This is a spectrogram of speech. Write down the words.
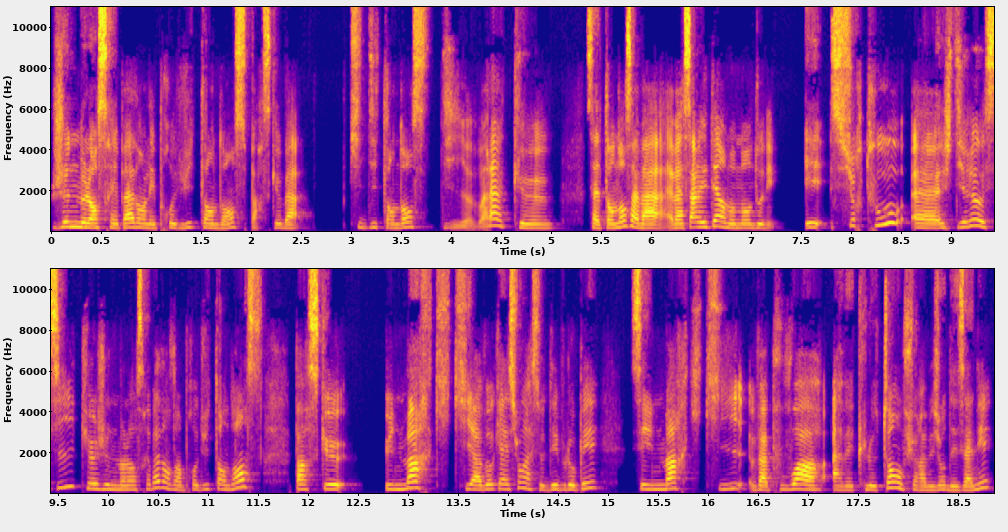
je ne me lancerai pas dans les produits tendance parce que bah qui dit tendance dit euh, voilà que sa tendance elle va, va s'arrêter à un moment donné. Et surtout, je dirais aussi que je ne me lancerai pas dans un produit tendance parce que une marque qui a vocation à se développer, c'est une marque qui va pouvoir, avec le temps, au fur et à mesure des années,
